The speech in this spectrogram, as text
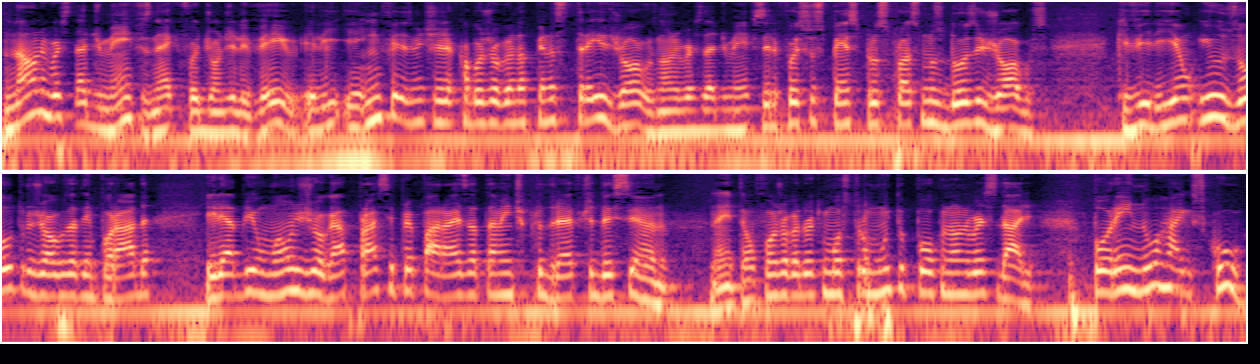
na Universidade de Memphis, né, que foi de onde ele veio, ele infelizmente ele acabou jogando apenas 3 jogos na Universidade de Memphis. Ele foi suspenso pelos próximos 12 jogos que viriam e os outros jogos da temporada ele abriu mão de jogar para se preparar exatamente para o draft desse ano. Né? Então foi um jogador que mostrou muito pouco na universidade. Porém, no high school,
